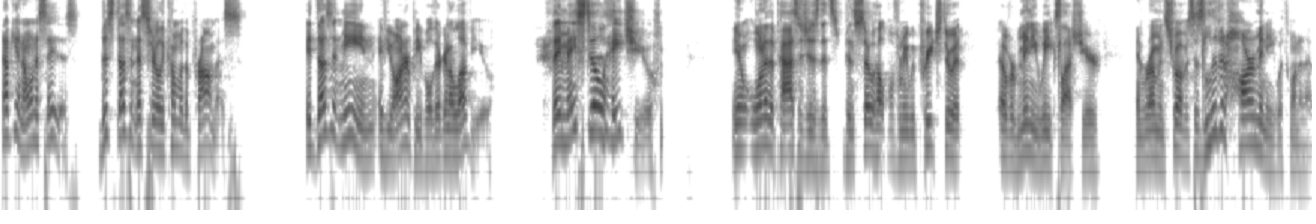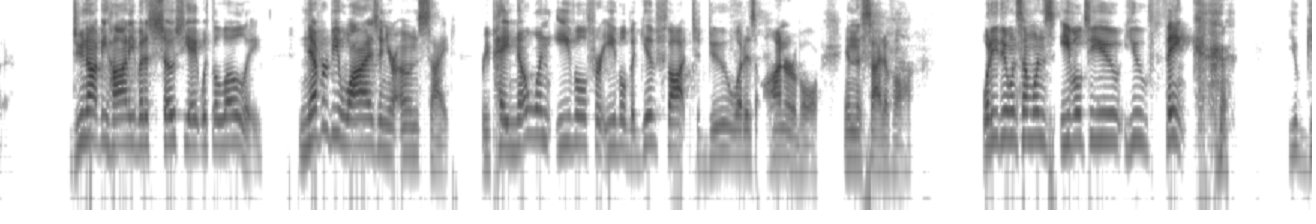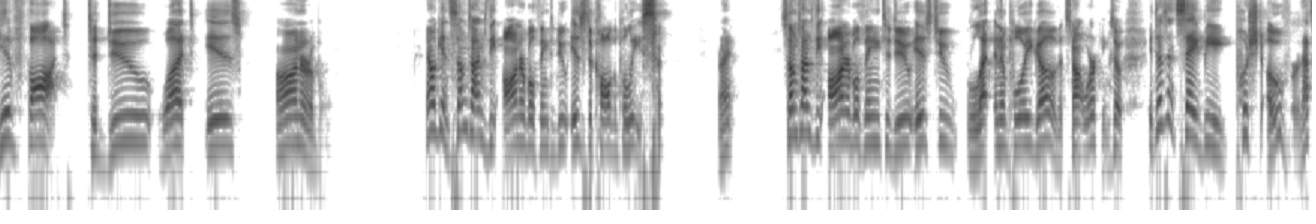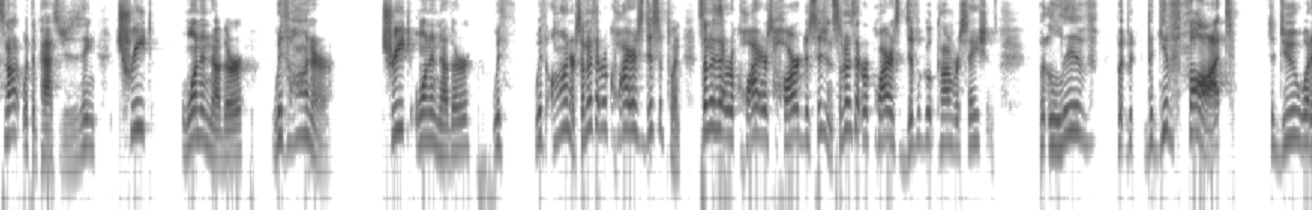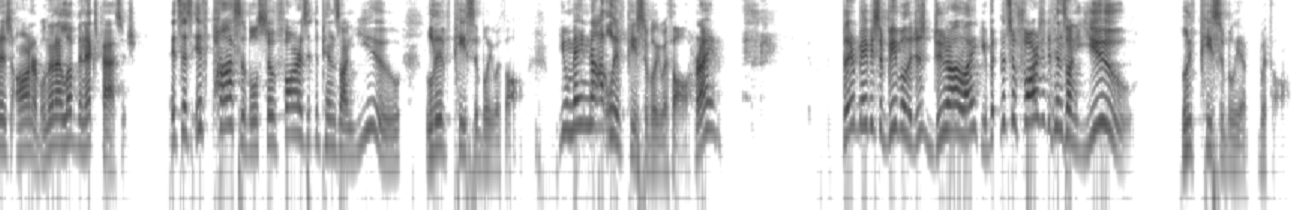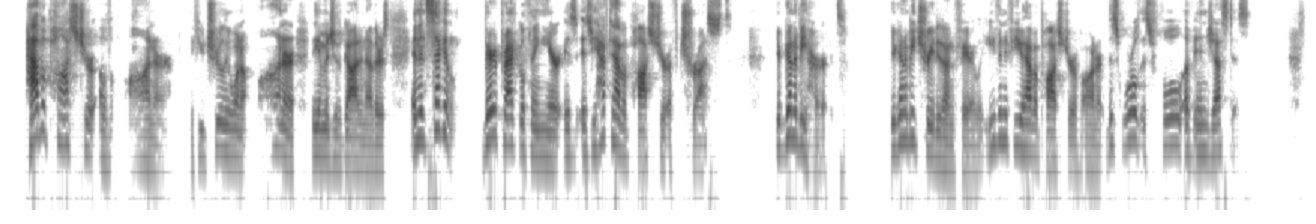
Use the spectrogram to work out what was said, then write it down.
Now, again, I want to say this this doesn't necessarily come with a promise. It doesn't mean if you honor people, they're going to love you. They may still hate you. You know, one of the passages that's been so helpful for me, we preached through it over many weeks last year in Romans 12. It says, Live in harmony with one another. Do not be haughty, but associate with the lowly. Never be wise in your own sight. Repay no one evil for evil, but give thought to do what is honorable in the sight of all. What do you do when someone's evil to you? You think. you give thought to do what is honorable. Now, again, sometimes the honorable thing to do is to call the police, right? Sometimes the honorable thing to do is to let an employee go that's not working. So it doesn't say be pushed over. That's not what the passage is saying. Treat one another with honor. Treat one another with with honor. Sometimes that requires discipline. Sometimes that requires hard decisions. Sometimes that requires difficult conversations. But live, but but but give thought to do what is honorable. And then I love the next passage. It says, if possible, so far as it depends on you, live peaceably with all. You may not live peaceably with all, right? There may be some people that just do not like you, but, but so far as it depends on you, live peaceably with all. Have a posture of honor if you truly want to honor the image of God in others. And then, second, very practical thing here is, is you have to have a posture of trust. You're going to be hurt. You're going to be treated unfairly, even if you have a posture of honor. This world is full of injustice.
